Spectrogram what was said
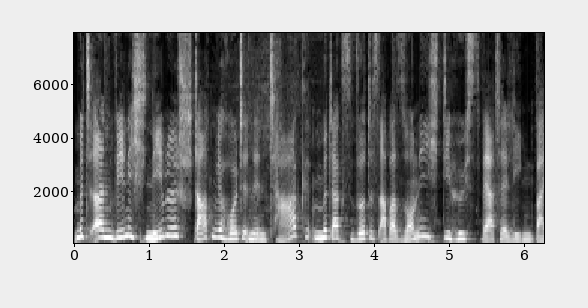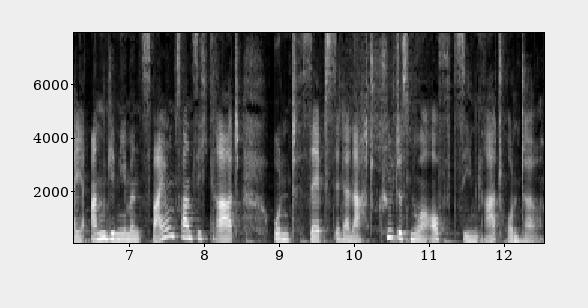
Mit ein wenig Nebel starten wir heute in den Tag. Mittags wird es aber sonnig. Die Höchstwerte liegen bei angenehmen 22 Grad und selbst in der Nacht kühlt es nur auf 10 Grad runter.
